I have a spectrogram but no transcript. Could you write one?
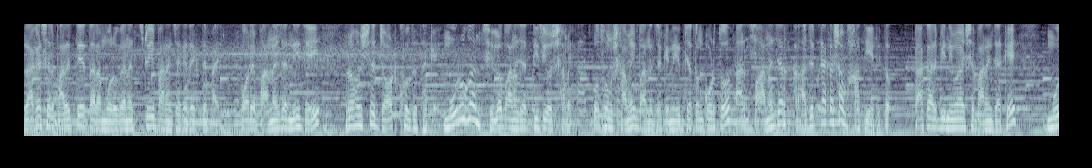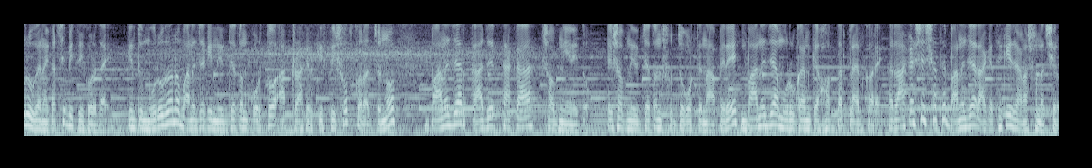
রাকেশের বাড়িতে তারা মুরুগানের স্ত্রী বানেজাকে দেখতে পায়। পরে বানেজা নিজেই রহস্যের জট খুলতে থাকে। মুরুগান ছিল বানেজার দ্বিতীয় স্বামী। প্রথম স্বামী বানেজাকে নির্যাতন করত আর বানেজার কাজের টাকা সব হাতিয়ে দিত টাকার বিনিময়ে সে বানেজাকে মুরুগানের কাছে বিক্রি করে দেয়। কিন্তু মুরুগানও বানেজাকে নির্যাতন করত আর ট্রাকের কিস্তি শোধ করার জন্য বানেজার কাজের টাকা সব নিয়ে নিত। এসব নির্যাতন সহ্য করতে না পেরে বানেজা মুরুগানকে হত্যার প্ল্যান করে। রাকেশের সাথে বানেজার আগে থেকেই জানাশোনা ছিল।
